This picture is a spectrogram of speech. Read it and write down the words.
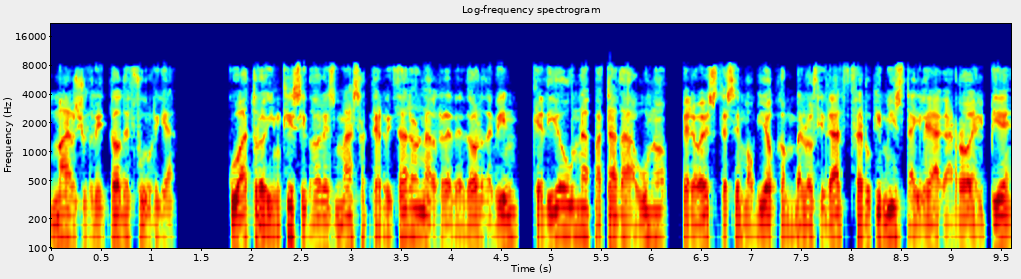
Marsh gritó de furia. Cuatro inquisidores más aterrizaron alrededor de Vin, que dio una patada a uno, pero este se movió con velocidad ferruquimista y le agarró el pie.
